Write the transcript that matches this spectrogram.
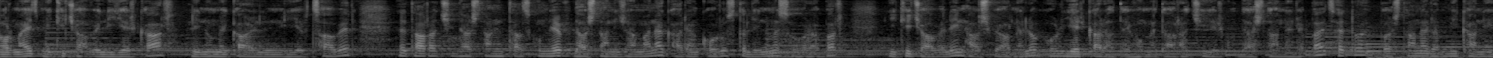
նորմայից մի քիչ ավելի երկար, լինում է կարելի լինի եւ ցավեր այդ առաջին դաշտանի ընթացքում եւ դաշտանի ժամանակ արյան կորուստը լինում է սովորաբար մի քիչ ավելին հաշվի առնելով, որ երկար է տևում այդ առաջի երկու դաշտանները, բայց հետո այդ դաշտանները մի քանի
